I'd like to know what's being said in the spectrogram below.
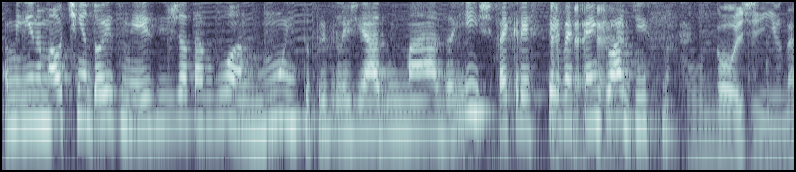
A menina mal tinha dois meses e já estava voando. Muito privilegiada, mimada. Ixi, vai crescer, vai ficar enjoadíssima. um nojinho, né?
